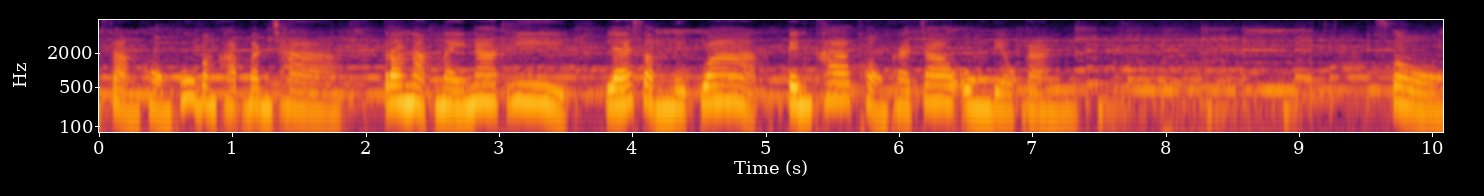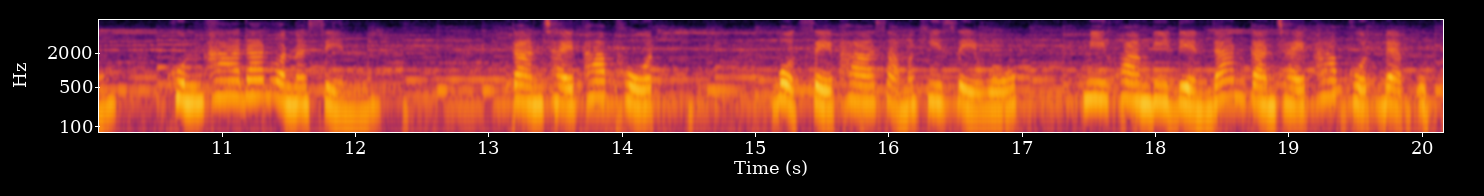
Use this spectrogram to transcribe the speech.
ำสั่งของผู้บังคับบัญชา ตระหนักในหน้าที่ และสำนึกว่าเป็นค่าของพระเจ้าองค์เดียวกัน 2. คุณค่าด้านวรรณศิลป์ การใช้ภาพพจน์ บทเสภาสามัคคีเสวก มีความดีเด่นด้านการใช้ภาพพจน์แบบอุป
